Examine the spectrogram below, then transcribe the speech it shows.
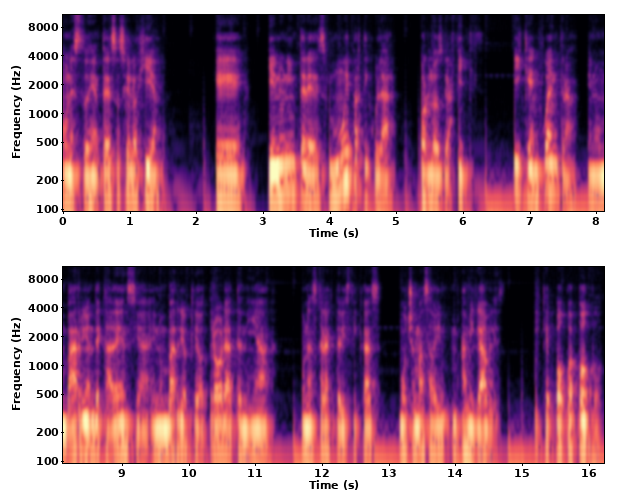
una estudiante de sociología que tiene un interés muy particular por los grafitis y que encuentra en un barrio en decadencia, en un barrio que otrora tenía unas características mucho más amigables y que poco a poco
